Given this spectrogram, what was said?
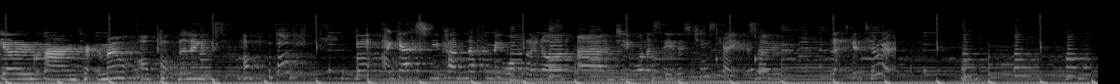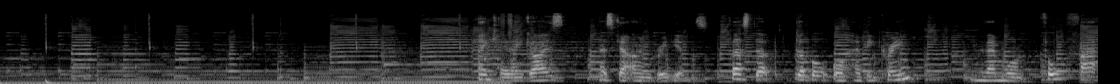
go and check them out. I'll pop the links up above. But I guess you've had enough of me waffling on and you want to see this cheesecake. So let's get to it. Okay then guys, let's get our ingredients. First up, double or heavy cream. You then want full fat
